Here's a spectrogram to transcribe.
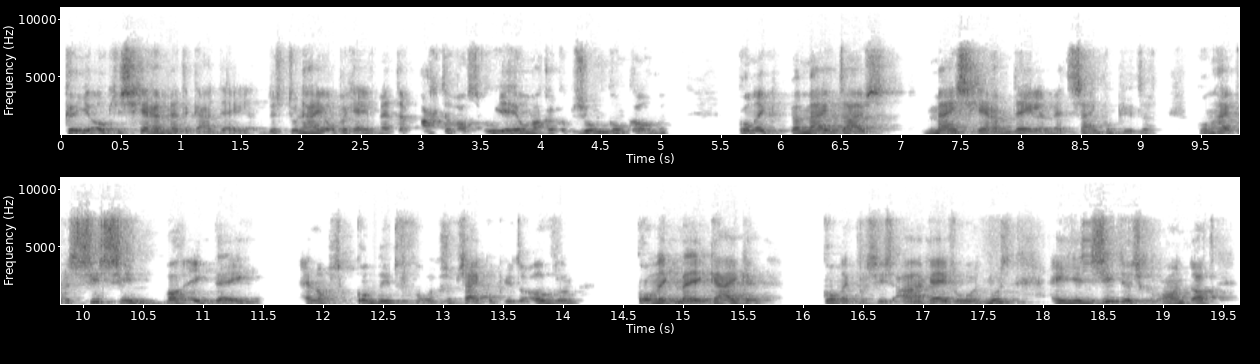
kun je ook je scherm met elkaar delen. Dus toen hij op een gegeven moment erachter was hoe je heel makkelijk op Zoom kon komen, kon ik bij mij thuis mijn scherm delen met zijn computer. Kon hij precies zien wat ik deed. En op, kon hij het vervolgens op zijn computer ook doen. Kon ik meekijken. Kon ik precies aangeven hoe het moest. En je ziet dus gewoon dat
